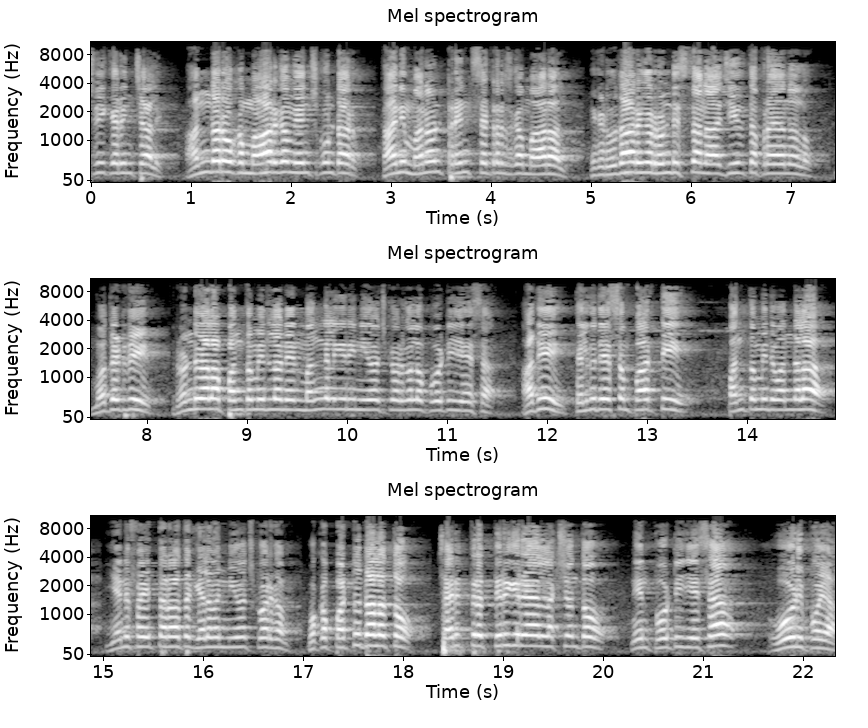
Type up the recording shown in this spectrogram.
స్వీకరించాలి. అందరూ ఒక మార్గం ఎంచుకుంటారు. కానీ మనం ట్రెండ్ సెటర్స్గా మారాలి. ఇక్కడ ఉదాహరణగా రెండు ఇస్తాను నా జీవిత ప్రయాణంలో. మొదటిది రెండు వేల పంతొమ్మిదిలో నేను మంగళగిరి నియోజకవర్గంలో పోటీ చేశా. అది తెలుగుదేశం పార్టీ పంతొమ్మిది వందల ఎనభై తర్వాత గెలవని నియోజకవర్గం. ఒక పట్టుదలతో చరిత్ర తిరిగి రేయాల లక్ష్యంతో నేను పోటీ చేశా ఓడిపోయా.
